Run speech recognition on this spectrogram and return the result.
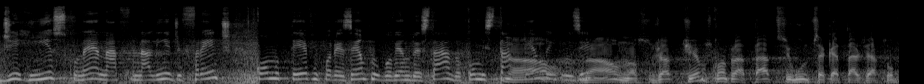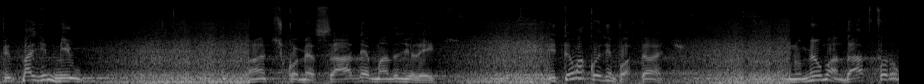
de risco, né, na, na, linha de frente, como teve, por exemplo, o governo do estado, como está não, tendo, inclusive? Não, nós já tínhamos contratado, segundo o secretário Jackson Pinto, mais de mil antes de começar a demanda de leitos. E tem uma coisa importante. No meu mandato foram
